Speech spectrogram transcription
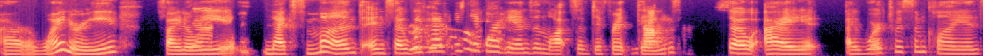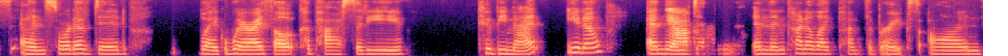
our winery finally yeah. next month and so we've had just like our hands in lots of different things yeah. so i i worked with some clients and sort of did like where i felt capacity could be met you know and then yeah. and then kind of like pump the brakes on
